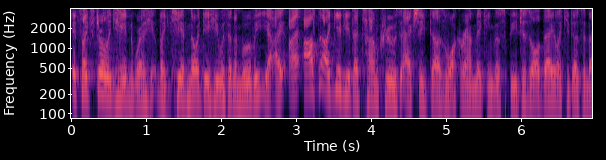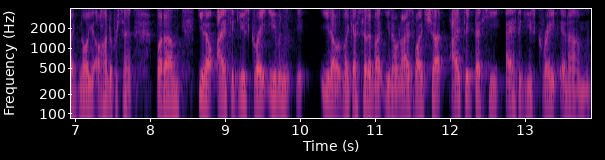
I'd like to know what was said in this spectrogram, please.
It's like Sterling Hayden, where he, like he had no idea he was in a movie. Yeah, I, I will I'll give you that Tom Cruise actually does walk around making those speeches all day, like he does in Magnolia, 100. percent But um, you know, I think he's great. Even you know, like I said about you know, an Eyes Wide Shut. I think that he, I think he's great in um,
